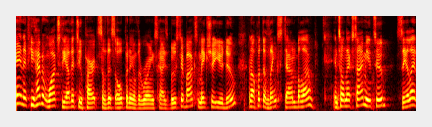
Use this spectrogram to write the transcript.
And if you haven't watched the other two parts of this opening of the Roaring Skies booster box, make sure you do. And I'll put the links down below. Until next time, YouTube, see you later.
